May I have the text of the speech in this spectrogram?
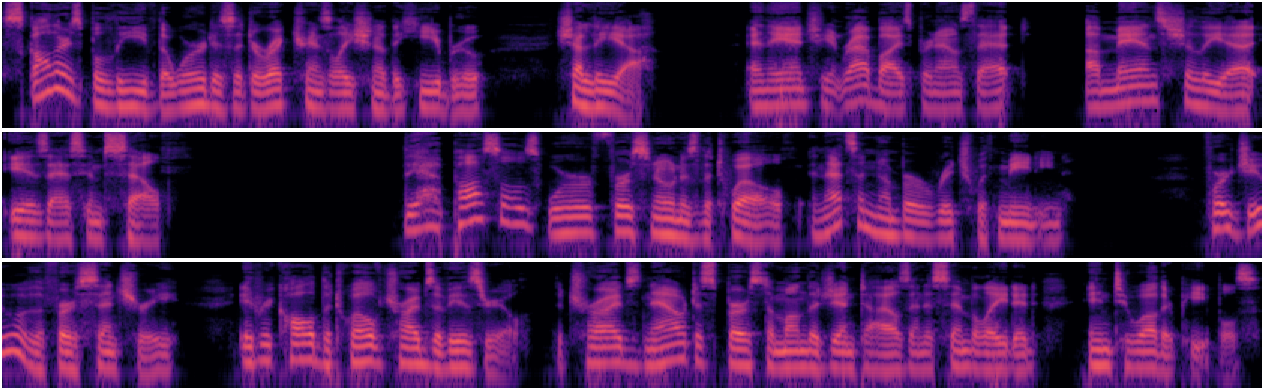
Scholars believe the word is a direct translation of the Hebrew shaliah, and the ancient rabbis pronounce that a man's shaliah is as himself. The apostles were first known as the Twelve, and that's a number rich with meaning. For a Jew of the first century, it recalled the twelve tribes of Israel, the tribes now dispersed among the Gentiles and assimilated into other peoples.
